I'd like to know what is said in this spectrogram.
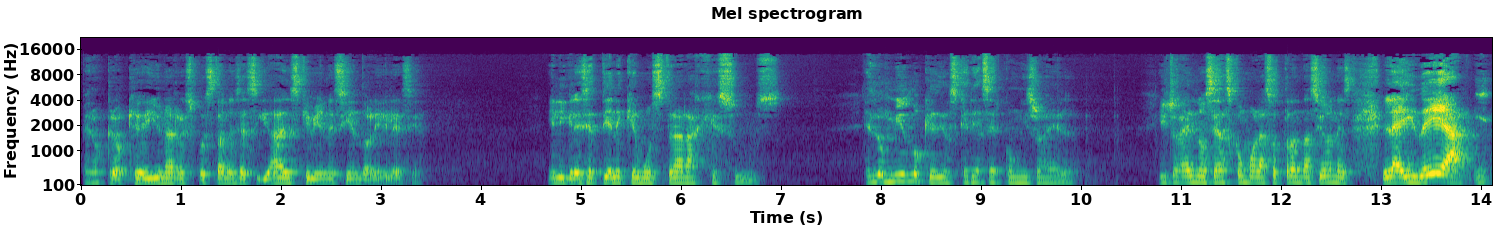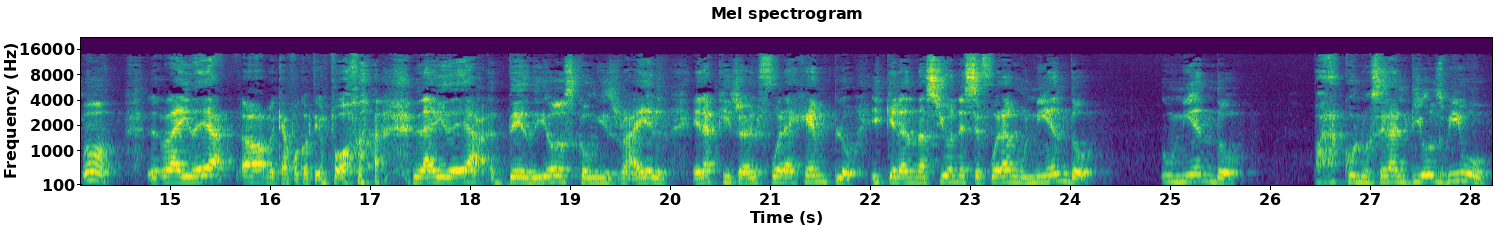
Pero creo que hay una respuesta a necesidades que viene siendo la iglesia. Y la iglesia tiene que mostrar a Jesús. Es lo mismo que Dios quería hacer con Israel. Israel, no seas como las otras naciones. La idea, y, oh, la idea, oh, me queda poco tiempo. la idea de Dios con Israel era que Israel fuera ejemplo y que las naciones se fueran uniendo, uniendo para conocer al Dios vivo.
